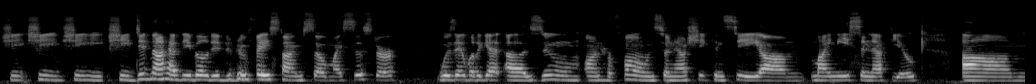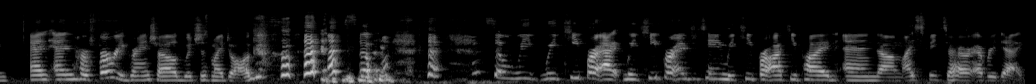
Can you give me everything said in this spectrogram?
She she she she did not have the ability to do FaceTime, so my sister was able to get a Zoom on her phone, so now she can see um, my niece and nephew, um, and and her furry grandchild, which is my dog. so, so we we keep her at, we keep her entertained, we keep her occupied, and um, I speak to her every day.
